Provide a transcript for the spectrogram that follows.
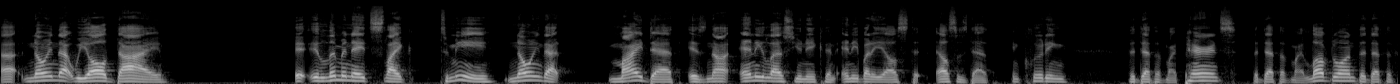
uh, knowing that we all die it eliminates like to me knowing that my death is not any less unique than anybody else else's death including the death of my parents the death of my loved one the death of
